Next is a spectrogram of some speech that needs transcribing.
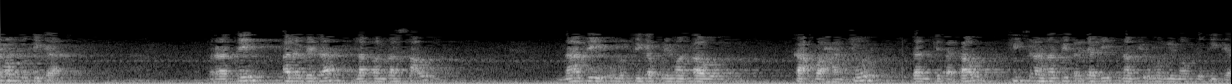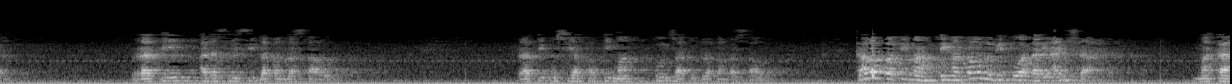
53, berarti ada beda 18 tahun. Nabi umur 35 tahun Ka'bah hancur dan kita tahu hijrah Nabi terjadi Nabi umur 53. Berarti ada selisih 18 tahun. Berarti usia Fatimah pun satu 18 tahun. Kalau Fatimah 5 tahun lebih tua dari Aisyah, maka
